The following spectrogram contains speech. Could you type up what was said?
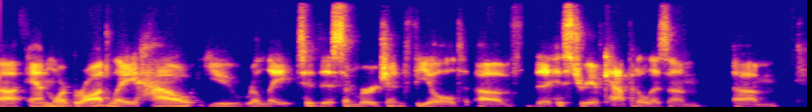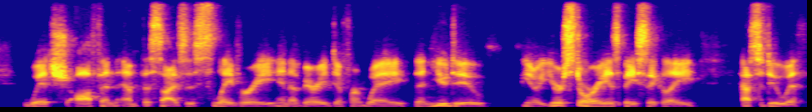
uh, and more broadly, how you relate to this emergent field of the history of capitalism, um, which often emphasizes slavery in a very different way than you do. You know, your story is basically has to do with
